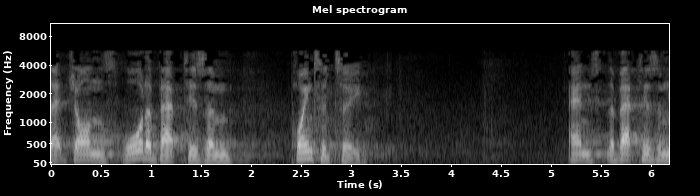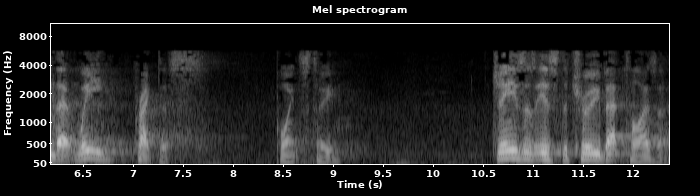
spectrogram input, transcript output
that John's water baptism pointed to. And the baptism that we practice points to. Jesus is the true baptizer.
